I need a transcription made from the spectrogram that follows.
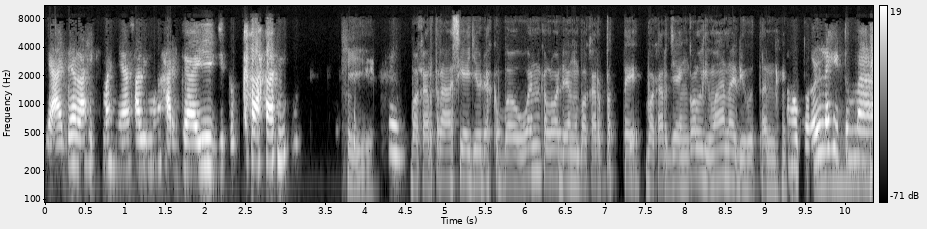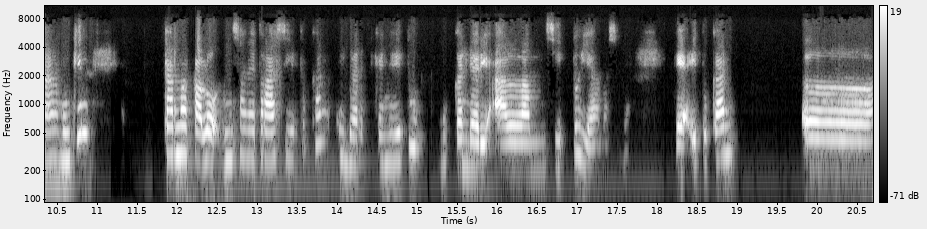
ya ada lah hikmahnya saling menghargai gitu kan Iya. Bakar terasi aja udah kebauan kalau ada yang bakar pete, bakar jengkol gimana di hutan? Oh, boleh itu mah. Mungkin karena kalau misalnya terasi itu kan ibaratnya itu bukan dari alam situ ya maksudnya. Kayak itu kan eh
